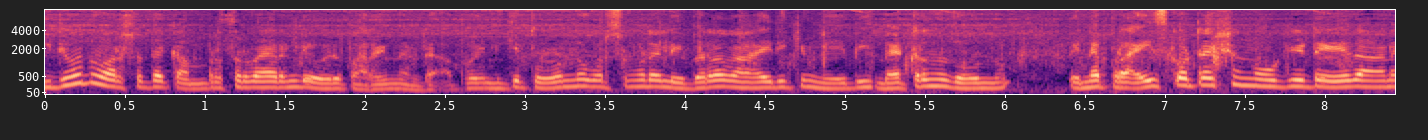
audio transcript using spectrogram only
ഇരുപത് വർഷത്തെ കംപ്രസർ വയറിന്റെ ഒരു പറയുന്നുണ്ട്. അപ്പോൾ എനിക്ക് തോന്നുന്നു കുറച്ചും കൂടെ ലിബ്രർ ആയിരിക്കും മേ ബി ബെറ്റർ എന്ന് തോന്നുന്നു. പിന്നെ പ്രൈസ് കൊട്ടേഷൻ നോക്കിയിട്ട് ഏതാണ്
